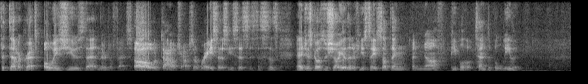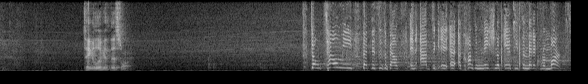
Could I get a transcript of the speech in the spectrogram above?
the Democrats always use that in their defense. Oh, Donald Trump's a racist. He says this, this, this. And it just goes to show you that if you say something enough, people tend to believe it. Take a look at this one. Don't tell me that this is about an abdic- a, a condemnation of anti-Semitic remarks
